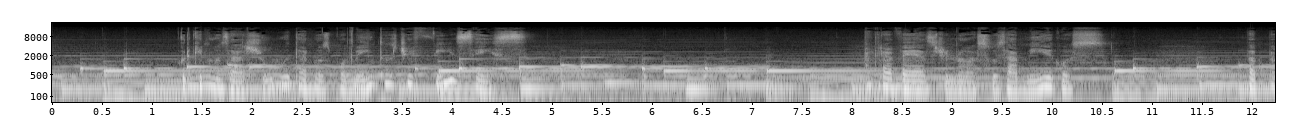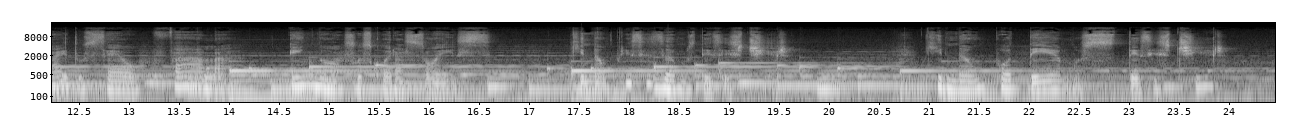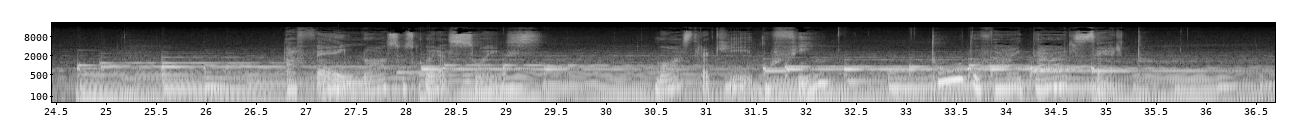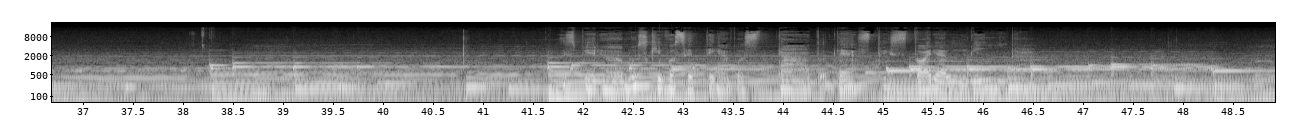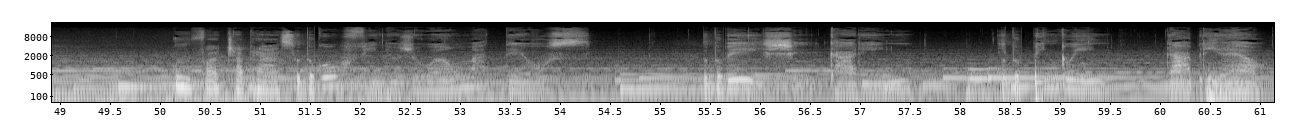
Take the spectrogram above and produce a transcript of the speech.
porque nos ajuda nos momentos difíceis. Através de nossos amigos, Papai do Céu fala em nossos corações que não precisamos desistir, que não podemos desistir. Fé em nossos corações mostra que no fim tudo vai dar certo. Esperamos que você tenha gostado desta história linda. Um forte abraço do golfinho João Mateus, do peixe Karim e do pinguim Gabriel.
